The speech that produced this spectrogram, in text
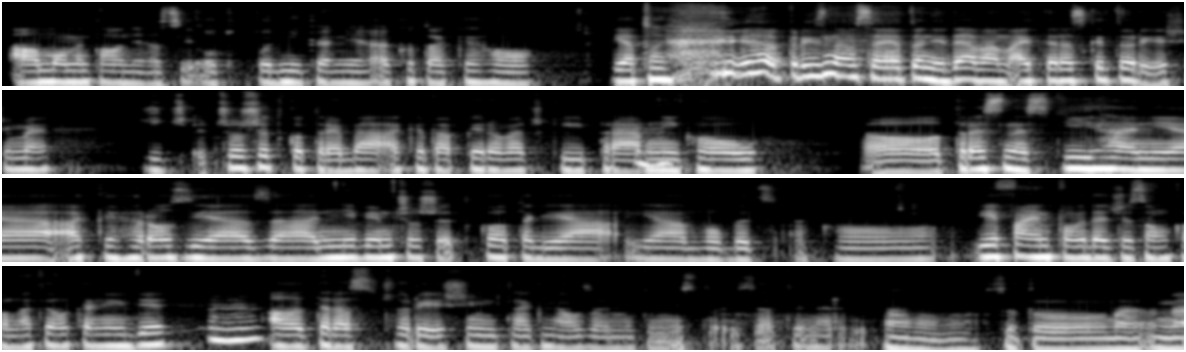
ale momentálne asi od podnikania ako takého, ja to, ja priznám sa, ja to nedávam aj teraz, keď to riešime, čo všetko treba, aké papierovačky, právnikov, trestné stíhania, aké hrozia za neviem čo všetko, tak ja, ja vôbec ako... Je fajn povedať, že som konateľka niekde, uh-huh. ale teraz čo riešim, tak naozaj mi to nestojí za tie nervy. Áno, no, chce to na, na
